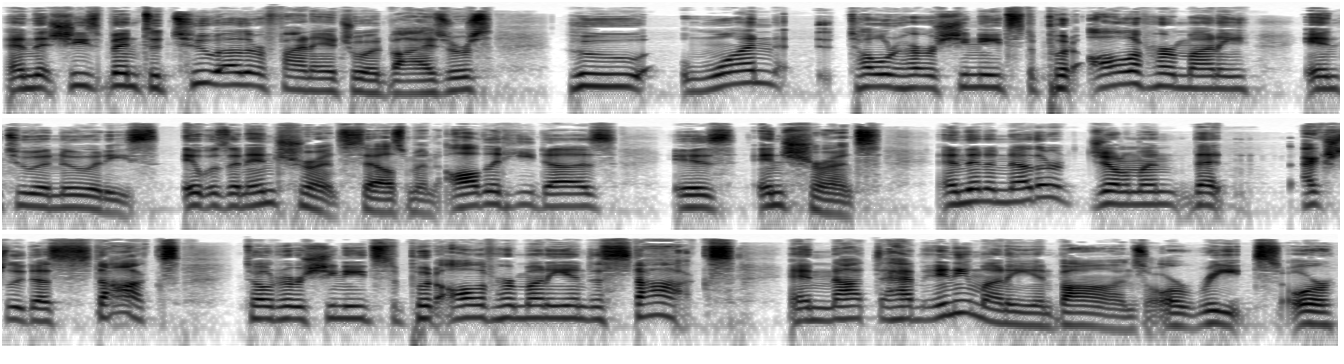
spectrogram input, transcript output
and that she's been to two other financial advisors who one told her she needs to put all of her money into annuities. It was an insurance salesman. All that he does is insurance. And then another gentleman that actually does stocks told her she needs to put all of her money into stocks and not to have any money in bonds or REITs or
